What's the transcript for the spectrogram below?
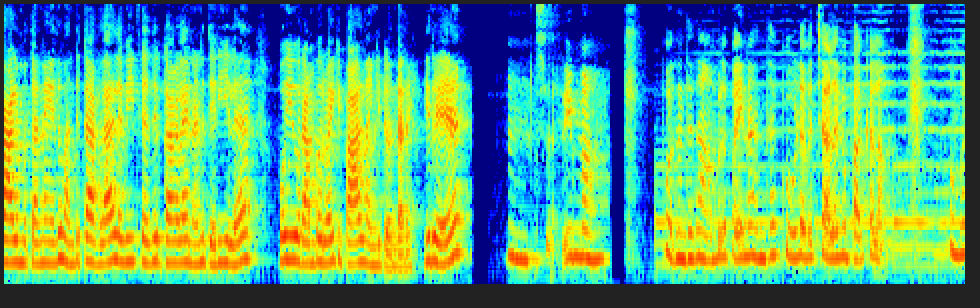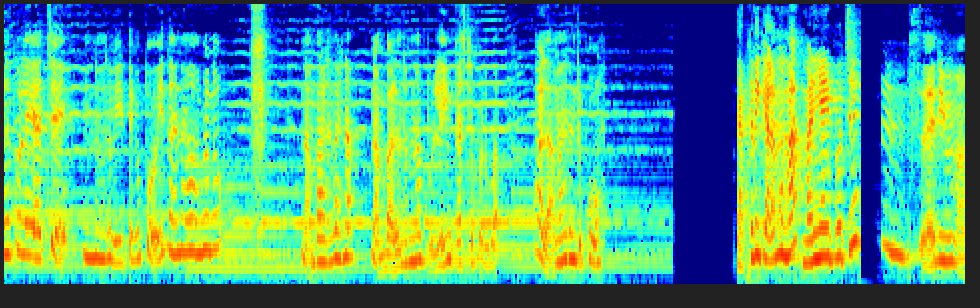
காலமு தானே எதுவும் வந்துட்டாங்களா? இல்லை வீட்டில் எது இருக்காங்களா என்னன்னு தெரியல. போய் ஒரு ஐம்பது ரூபாய்க்கு பால் வாங்கிட்டு வந்துடுறேன். இரு. ம் சரிம்மா. பிறந்தது ஆம்பளை பையனாக இருந்தால் கூட வச்சு அழகு பார்க்கலாம். பொம்பளை பிள்ளையாச்சே இன்னொரு வீட்டுக்கு போய் தானே ஆகணும். நம்ம அழ வேணாம் நம்ம அழுதோம்னா பிள்ளையும் கஷ்டப்படுவா. அழாம இருந்துக்குவோம். டக்குனு கிளம்புமா? மணி ஆகி போச்சு. ம் சரிம்மா.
